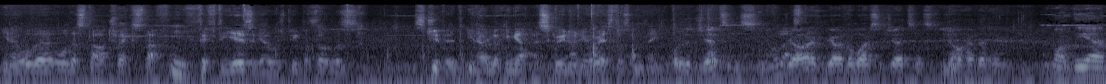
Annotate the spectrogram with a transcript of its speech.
you know, all the all the Star Trek stuff from 50 years ago, which people thought was stupid. You know, looking at a screen on your wrist or something. What are the Jetsons? All Y'all, stuff. ever- y'all ever watch the Jetsons? Y'all have that here? Well, the uh,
